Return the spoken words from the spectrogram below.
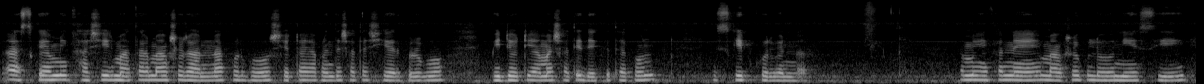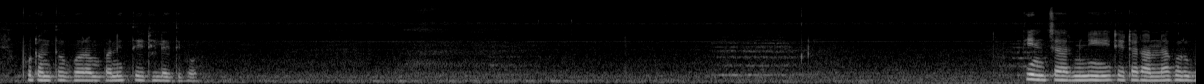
আজকে আমি খাসির মাথার মাংস রান্না করব, সেটাই আপনাদের সাথে শেয়ার করব। ভিডিওটি আমার সাথে দেখতে থাকুন স্কিপ করবেন না। আমি এখানে মাংসগুলো নিয়েছি, ফুটন্ত গরম পানিতে ঢেলে দিব। তিন চার মিনিট এটা রান্না করব।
